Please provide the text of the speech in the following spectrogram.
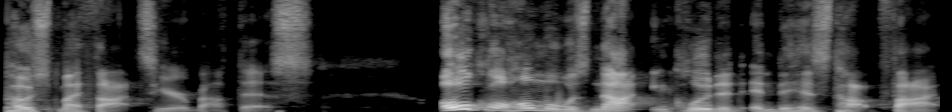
post my thoughts here about this. Oklahoma was not included into his top five.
